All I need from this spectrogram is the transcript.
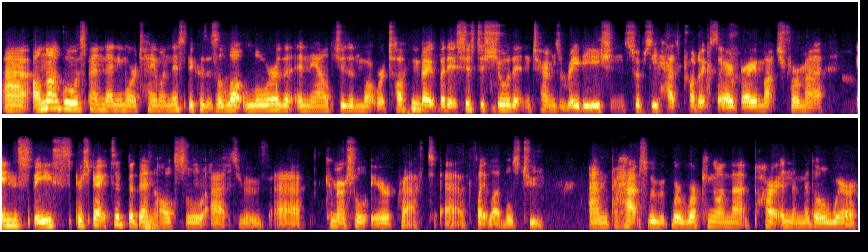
uh, I'll not go spend any more time on this because it's a lot lower in the altitude than what we're talking about, but it's just to show that in terms of radiation, SWPC has products that are very much from a in-space perspective, but then also at sort of uh, commercial aircraft uh, flight levels too. And perhaps we're working on that part in the middle where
